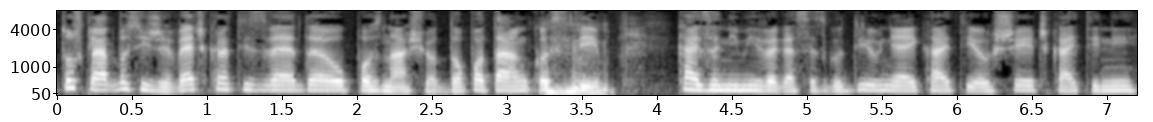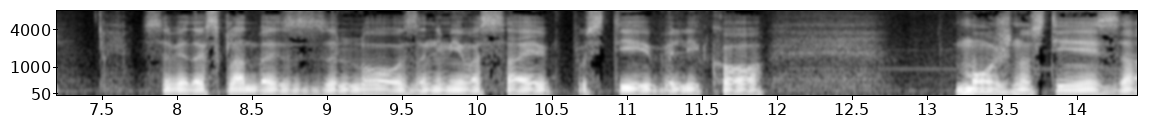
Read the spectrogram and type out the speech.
to skladbo si že večkrat izvedel, poznaš jo do potankosti. Kaj zanimivega se zgodi v njej, kaj ti je všeč, kaj ti ni. Seveda, skladba je zelo zanimiva, saj pusti veliko možnosti za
